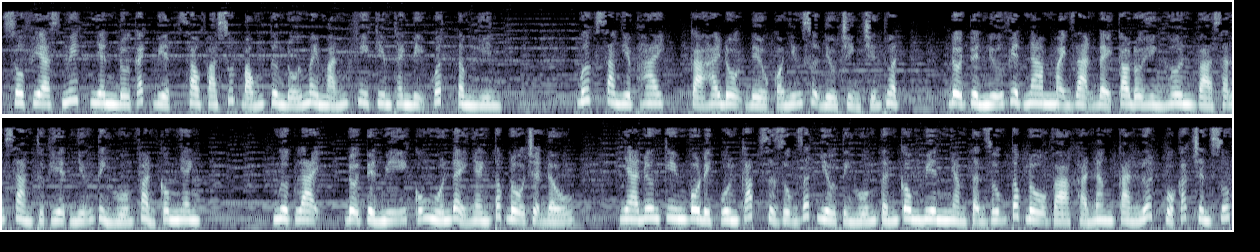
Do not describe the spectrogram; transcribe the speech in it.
Sophia Smith nhân đôi cách biệt sau pha sút bóng tương đối may mắn khi Kim Thanh bị quất tầm nhìn. Bước sang hiệp 2, cả hai đội đều có những sự điều chỉnh chiến thuật. Đội tuyển nữ Việt Nam mạnh dạn đẩy cao đội hình hơn và sẵn sàng thực hiện những tình huống phản công nhanh. Ngược lại, đội tuyển Mỹ cũng muốn đẩy nhanh tốc độ trận đấu. Nhà đương kim vô địch World Cup sử dụng rất nhiều tình huống tấn công biên nhằm tận dụng tốc độ và khả năng càn lướt của các chân sút.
